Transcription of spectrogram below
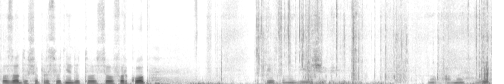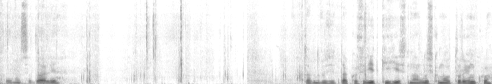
Позаду ще присутній до того всього фаркоп. Такий автомобільчик. Ну, а ми рухаємося далі. Так, друзі, також рідкий гість на Луцькому авторинку.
